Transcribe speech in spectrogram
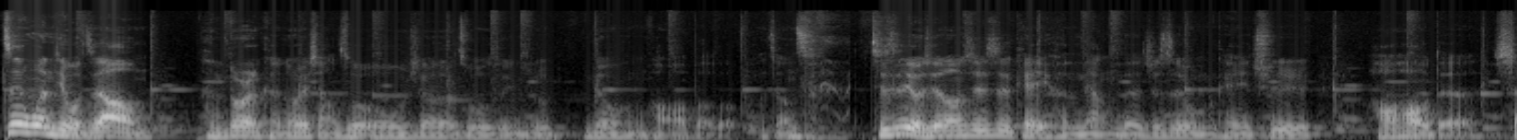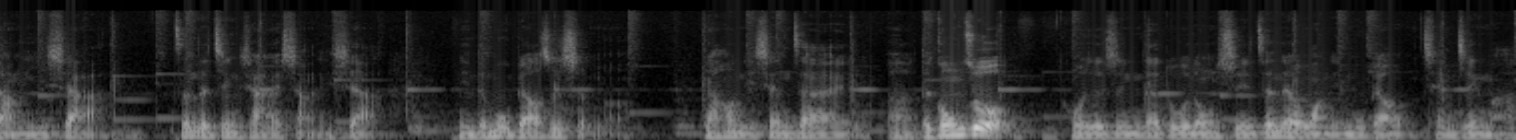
这个问题我知道很多人可能会想说，哦，我现在做的事情就没有很好啊，宝宝，这样子。其实有些东西是可以衡量的，就是我们可以去。好好的想一下，真的静下来想一下，你的目标是什么？然后你现在呃的工作，或者是你在读的东西，真的有往你的目标前进吗？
